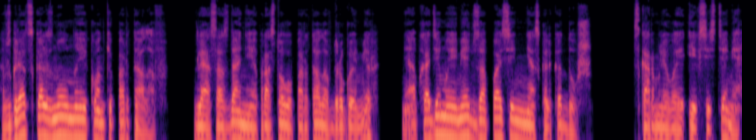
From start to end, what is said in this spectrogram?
Взгляд скользнул на иконки порталов. Для создания простого портала в другой мир необходимо иметь в запасе несколько душ. Скармливая их системе,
